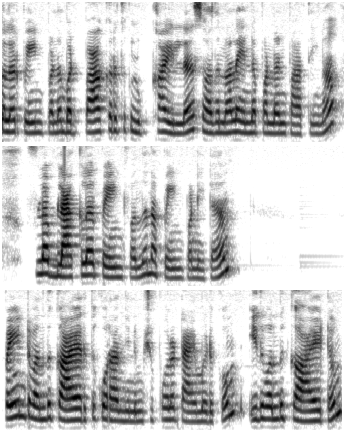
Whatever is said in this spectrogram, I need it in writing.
கலர் பெயிண்ட் பண்ணேன். பட் பார்க்குறதுக்கு லுக்காக இல்லை. ஸோ அதனால் என்ன பண்ணேன்னு பார்த்தீங்கன்னா ஃபுல்லாக பிளாக் கலர் பெயிண்ட் வந்து நான் பெயிண்ட் பண்ணிட்டேன். பெயிண்ட் வந்து காயறதுக்கு ஒரு அஞ்சு நிமிஷம் போல் டைம் எடுக்கும். இது வந்து காயட்டும்.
